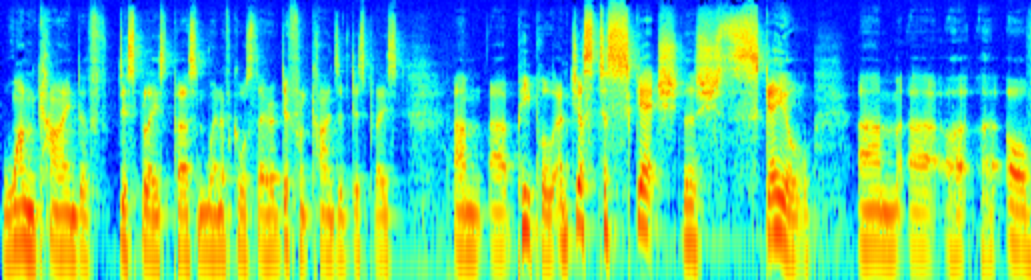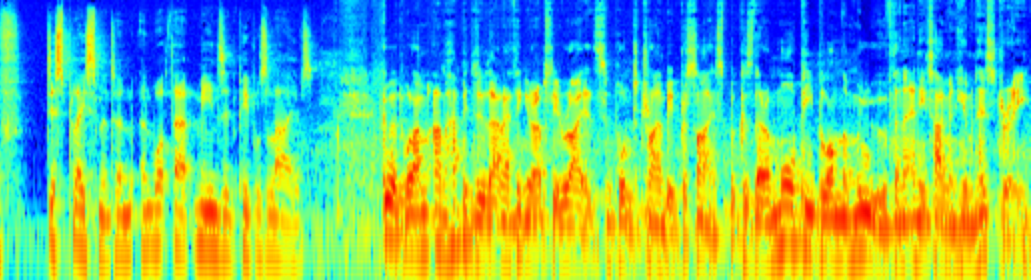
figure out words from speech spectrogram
one kind of displaced person, when of course there are different kinds of displaced um, uh, people. And just to sketch the sh- scale um, uh, uh, of displacement and, and what that means in people's lives. Good. Well, I'm, I'm happy to do that. And I think you're absolutely right. It's important to try and be precise because there are more people on the move than at any time in human history.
